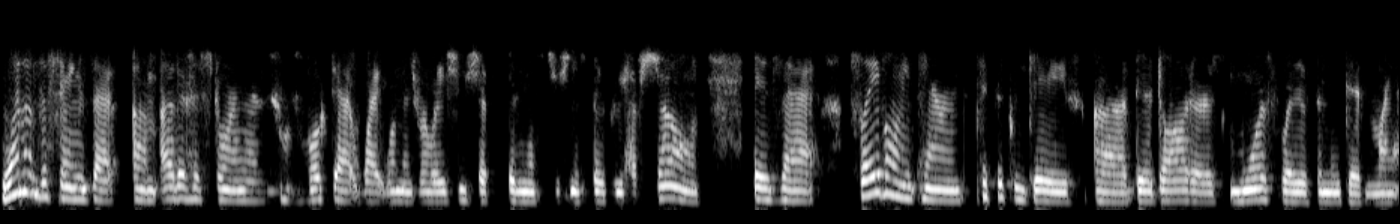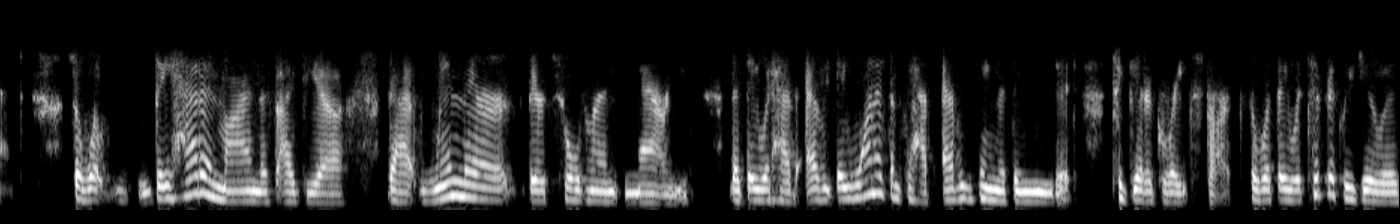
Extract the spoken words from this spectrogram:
One of the things that um, other historians who've looked at white women's relationships to the institution of slavery have shown is that slave owning parents typically gave uh, their daughters more slaves than they did land. So what they had in mind this idea that when their their children married, that they would have every they wanted them to have everything that they needed to get a great start. So what they would typically do is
